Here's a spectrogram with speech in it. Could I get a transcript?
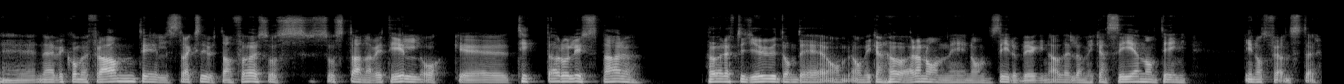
eh, när vi kommer fram till strax utanför så, så stannar vi till och eh, tittar och lyssnar. Hör efter ljud om, det, om, om vi kan höra någon i någon sidobyggnad eller om vi kan se någonting i något fönster.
